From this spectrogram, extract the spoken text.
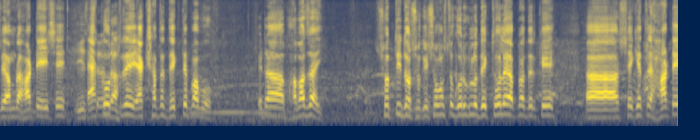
যে আমরা হাটে এসে একত্রে একসাথে দেখতে পাবো। এটা ভাবা যায়। সত্যি দর্শক এই সমস্ত গরুগুলো দেখতে হলে আপনাদেরকে সেক্ষেত্রে হাটে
